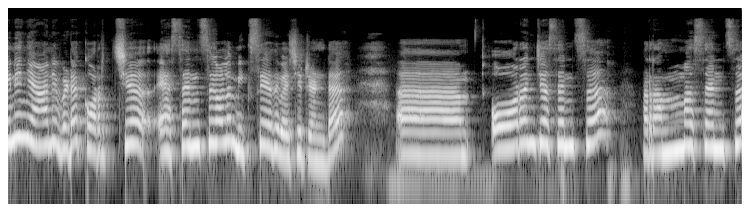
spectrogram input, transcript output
ഇനി ഞാനിവിടെ കുറച്ച് എസൻസുകൾ മിക്സ് ചെയ്ത് വെച്ചിട്ടുണ്ട്. ഓറഞ്ച് എസൻസ് റം എസൻസ്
